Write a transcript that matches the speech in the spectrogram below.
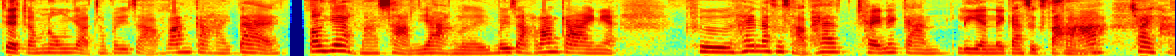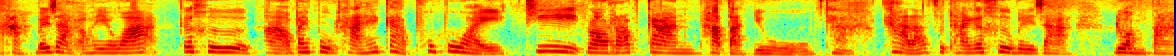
เจตจำนงอยากจะบริจาคร่างกาย แต่ต้องแยกออกมา 3 อย่างเลย บริจาคร่างกายเนี่ยคือให้นักศึกษาแพทย์ใช้ในการเรียนในการศึกษาใช่ค่ะค่ะบริจาคอวัยวะก็คืออ่าเอาไปปลูกถ่ายให้กับผู้ป่วยที่รอรับการผ่าตัดอยู่ค่ะค่ะแล้วสุดท้ายก็คือบริจาคดวงตา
